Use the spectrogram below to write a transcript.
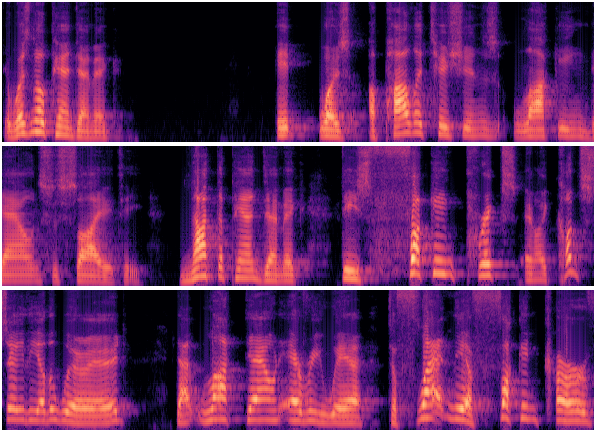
There was no pandemic. It was a politicians locking down society, not the pandemic. These fucking pricks, and I can't say the other word, that locked down everywhere to flatten their fucking curve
